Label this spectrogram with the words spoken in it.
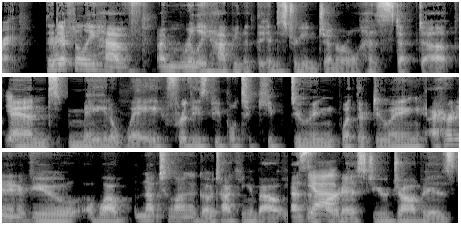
Right. They Right. definitely have. I'm really happy that the industry in general has stepped up Yeah. and made a way for these people to keep doing what they're doing. I heard an interview a while, not too long ago, talking about as an Yeah. artist, your job is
